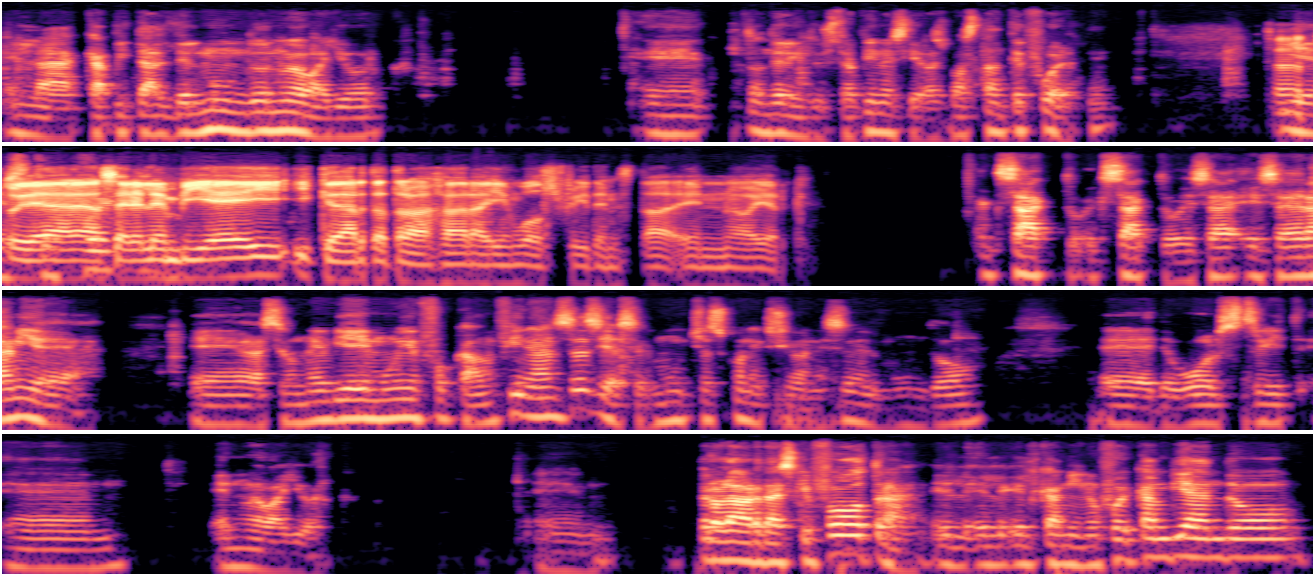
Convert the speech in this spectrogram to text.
en la capital del mundo, Nueva York, eh, donde la industria financiera es bastante fuerte tu idea era hacer el MBA y quedarte a trabajar ahí en Wall Street, en, en Nueva York. Exacto, exacto. Esa, esa era mi idea. Eh, hacer un MBA muy enfocado en finanzas y hacer muchas conexiones en el mundo eh, de Wall Street en, en Nueva York. Eh, pero la verdad es que fue otra. El, el, el camino fue cambiando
